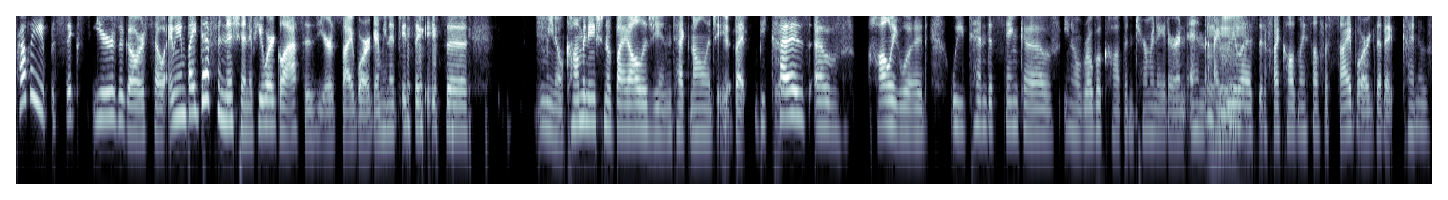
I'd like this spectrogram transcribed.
probably six years ago or so. I mean, by definition, if you wear glasses, you're a cyborg. I mean, it, it's a, it's a, you know, combination of biology and technology. Yes. But because yes. of Hollywood, we tend to think of, you know, Robocop and Terminator. And, and mm-hmm. I realized that if I called myself a cyborg, that it kind of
